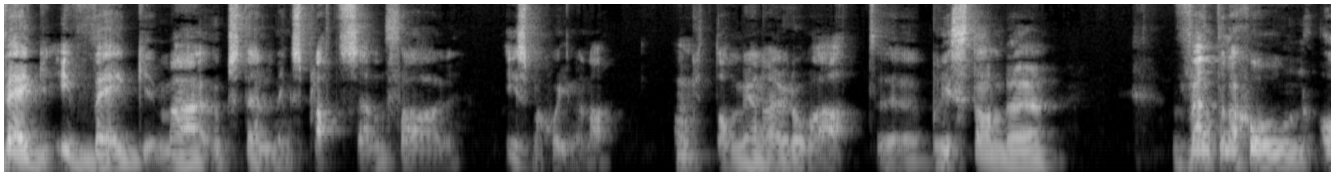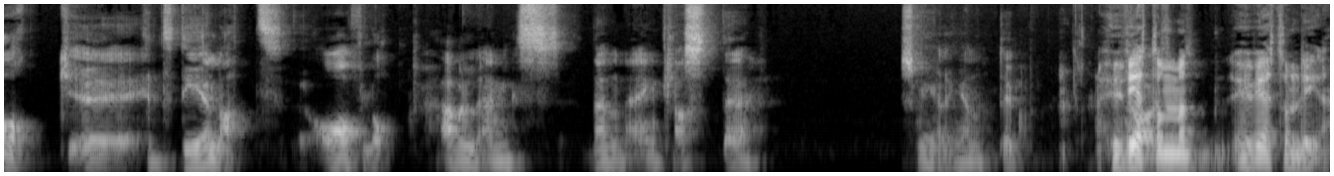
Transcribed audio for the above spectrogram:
vägg i vägg med uppställningsplatsen för ismaskinerna. Mm. Och de menar ju då att eh, bristande ventilation och eh, ett delat avlopp är väl en, den enklaste summeringen. Typ. Hur vet, de, hur vet de det?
